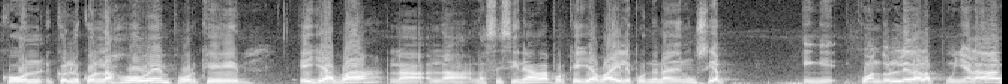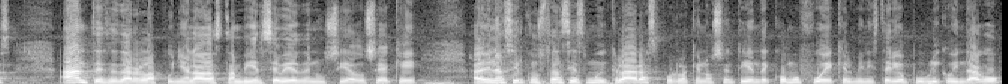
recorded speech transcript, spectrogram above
con, la joven porque ella va, la, la, la asesinada, porque ella va y le pone una denuncia cuando le da las puñaladas, antes de dar las puñaladas también se había denunciado. O sea que hay unas circunstancias muy claras por las que no se entiende cómo fue que el Ministerio Público indagó.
